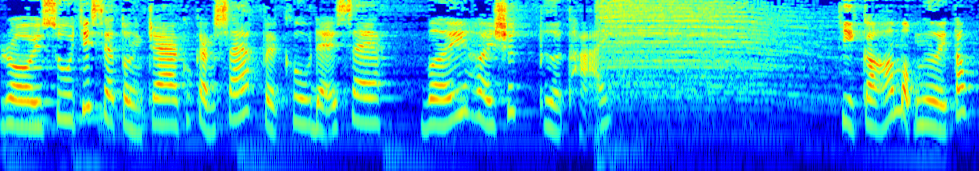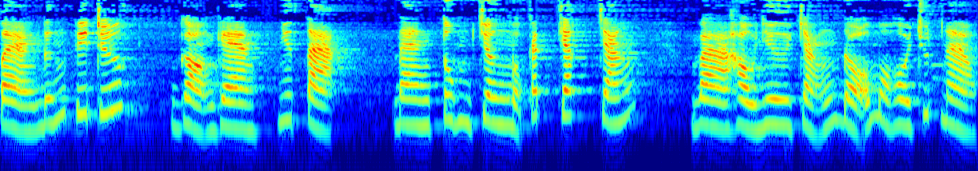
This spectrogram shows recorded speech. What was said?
Rồi xua chiếc xe tuần tra của cảnh sát về khu để xe với hơi sức thừa thải. Chỉ có một người tóc vàng đứng phía trước, gọn gàng như tạc, đang tung chân một cách chắc chắn và hầu như chẳng đổ mồ hôi chút nào.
